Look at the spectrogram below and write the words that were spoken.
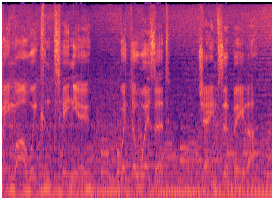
Meanwhile, we continue with the wizard, James Zabiela.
